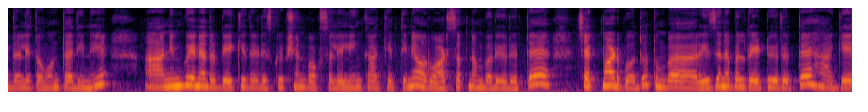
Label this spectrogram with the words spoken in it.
ಇದರಲ್ಲಿ ತೊಗೊತಾ ಇದ್ದೀನಿ. ನಿಮಗೂ ಏನಾದರೂ ಬೇಕಿದ್ರೆ ಡಿಸ್ಕ್ರಿಪ್ಷನ್ ಬಾಕ್ಸಲ್ಲಿ ಲಿಂಕ್ ಹಾಕಿರ್ತೀನಿ. ಅವ್ರ ವಾಟ್ಸಪ್ ನಂಬರು ಇರುತ್ತೆ. ಚೆಕ್ ಮಾಡ್ಬೋದು. ತುಂಬ ರೀಸನಬಲ್ ರೇಟು ಇರುತ್ತೆ. ಹಾಗೆ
